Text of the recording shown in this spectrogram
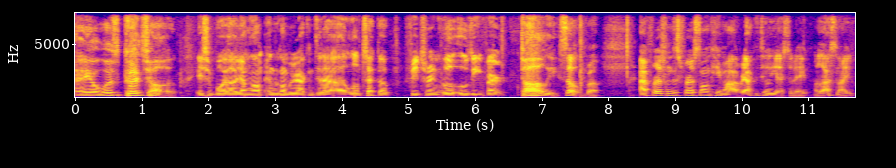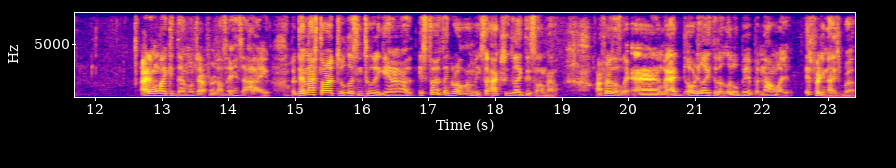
Hey yo, what's good, y'all? It's your boy uh, Young Lump, and we're gonna be reacting to that uh, Lil Tecca featuring Lil Uzi Vert, Dolly. So, bro, at first when this first song came out, I reacted to it yesterday, or last night. I didn't like it that much at first. I was like, it's alright, but then I started to listen to it again, and I, it started to grow on me. So I actually like this song now. At first, I was like, and like I already liked it a little bit, but now I'm like, it's pretty nice, bro.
